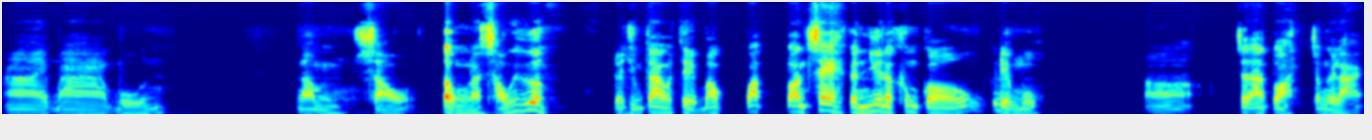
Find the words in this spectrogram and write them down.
hai, ba, bốn, năm, sáu, tổng là 6 cái gương. Để chúng ta có thể bao quát toàn xe, gần như là không có cái điểm mù đó, rất an toàn cho người lái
